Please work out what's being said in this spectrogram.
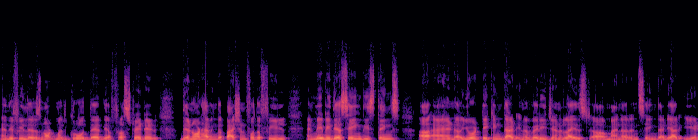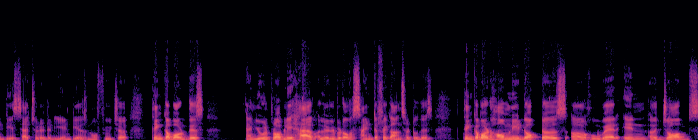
and they feel there is not much much growth there. They are frustrated. They're not having the passion for the field. And maybe they're saying these things uh, and uh, you're taking that in a very generalized uh, manner and saying that, yeah, ENT is saturated. ENT has no future. Think about this and you will probably have a little bit of a scientific answer to this think about how many doctors uh, who were in uh, jobs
